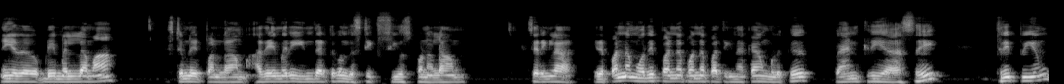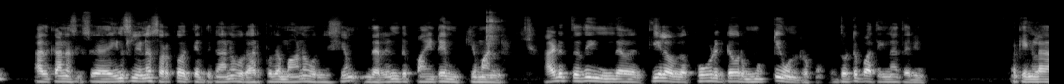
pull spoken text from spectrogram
நீங்கள் இதை அப்படியே மெல்லமாக ஸ்டிமுலேட் பண்ணலாம். அதே மாதிரி இந்த இடத்துக்கும் இந்த ஸ்டிக்ஸ் யூஸ் பண்ணலாம். சரிங்களா? இதை பண்ணும் போதே பண்ண பண்ண பார்த்தீங்கன்னாக்கா உங்களுக்கு பேன்க்ரியாஸை திருப்பியும் அதுக்கான இன்சுலினை சுரக்க வைக்கிறதுக்கான ஒரு அற்புதமான ஒரு விஷயம். இந்த ரெண்டு பாயிண்ட்டே முக்கியமானது. அடுத்தது இந்த கீழே உள்ள கோடுக்கிட்ட ஒரு முட்டி ஒன்று இருக்கும். தொட்டு பார்த்தீங்கன்னா தெரியும். ஓகேங்களா?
